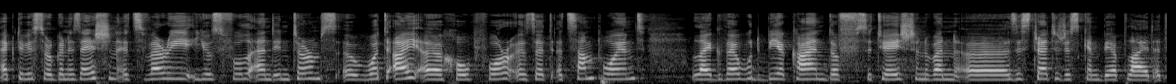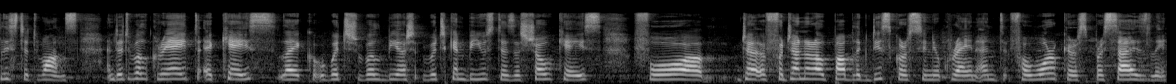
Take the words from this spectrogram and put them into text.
activist organization, it's very useful. And in terms, uh, what I uh, hope for is that at some point like there would be a kind of situation when uh, these strategies can be applied at least at once and it will create a case like which will be which can be used as a showcase for for general public discourse in Ukraine and for workers precisely.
